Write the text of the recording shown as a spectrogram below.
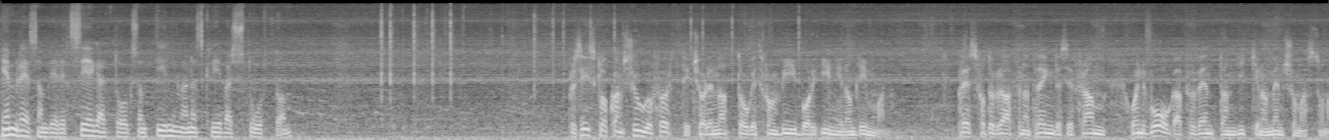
Hemresan blir ett segertåg som tidningarna skriver stort om. Precis klockan 7.40 körde nattåget från Viborg in genom dimman. Pressfotograferna trängde sig fram och en våg av förväntan gick genom människomassorna.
